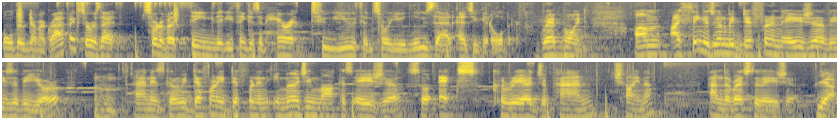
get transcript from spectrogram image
older demographics, or is that sort of a thing that you think is inherent to youth, and so you lose that as you get older? Great point. Um, I think it's going to be different in Asia vis-a-vis Europe, mm-hmm. and it's going to be definitely different in emerging markets Asia, so ex Korea, Japan, China, and the rest of Asia. Yeah.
